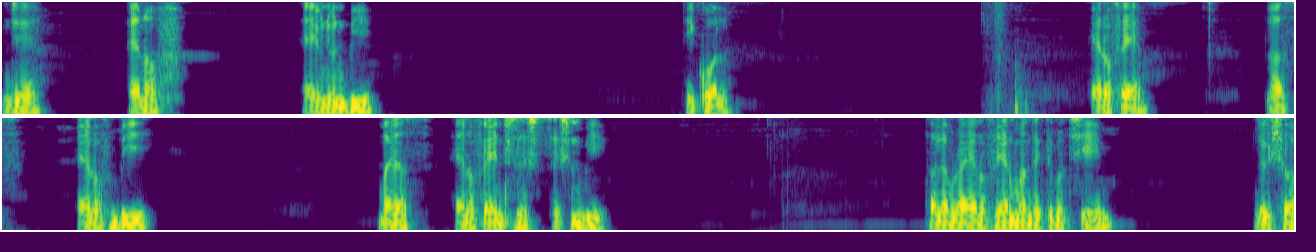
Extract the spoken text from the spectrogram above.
যে n of A union B equal n of A plus n of B minus n of A intersection B তাহলে আমরা এন অফ এ এর মান দেখতে পাচ্ছি দুইশো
